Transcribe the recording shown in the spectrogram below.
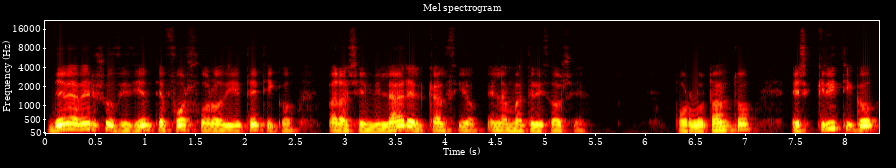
Debe haber suficiente fósforo dietético para asimilar el calcio en la matriz ósea. Por lo tanto, es crítico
